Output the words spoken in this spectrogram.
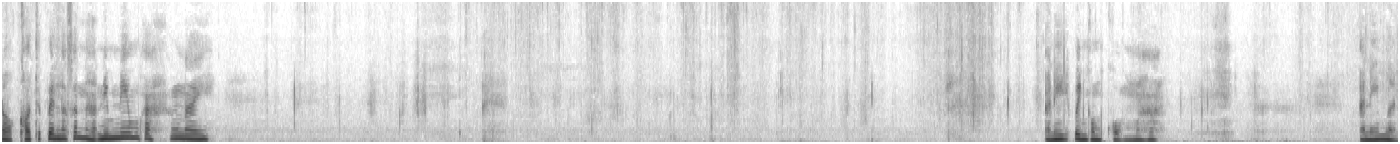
ดอกเขาจะเป็นลักษณะนิ่มๆค่ะ ข้างใน อันนี้เป็นกลมๆนะคะ อันนี้เหมือน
